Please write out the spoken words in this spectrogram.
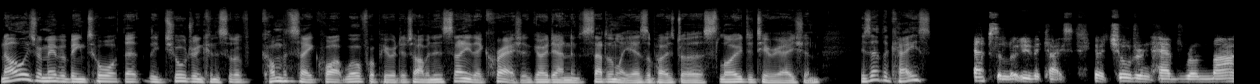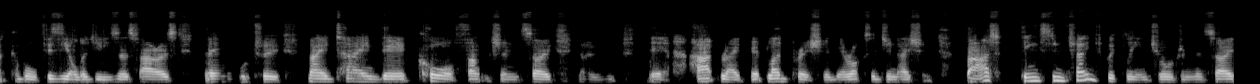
And I always remember being taught that the children can sort of compensate quite well for a period of time and then suddenly they crash and go down suddenly as opposed to a slow deterioration. Is that the case? Absolutely the case. You know, children have remarkable physiologies as far as being able to maintain their core function. So, you know, their heart rate, their blood pressure, their oxygenation. But things can change quickly in children. And so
